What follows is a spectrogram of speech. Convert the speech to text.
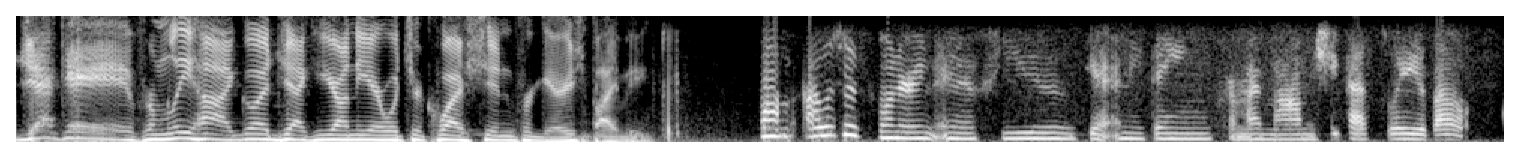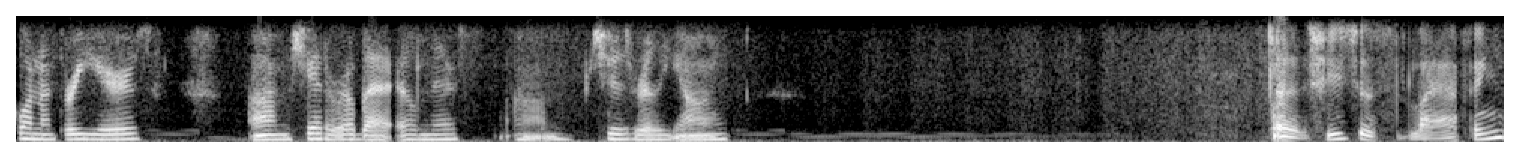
Jackie from Lehigh. Go ahead, Jackie. You're on the air. What's your question for Gary Spivey? Um, I was just wondering if you get anything from my mom. She passed away about going on three years. Um, she had a real bad illness. Um, she was really young. Uh, she's just laughing,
